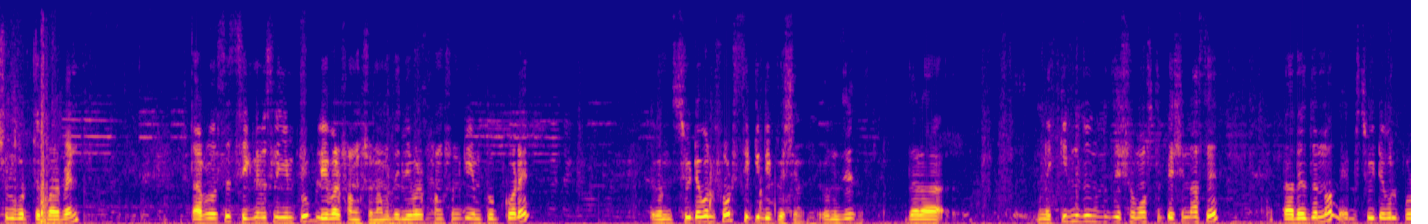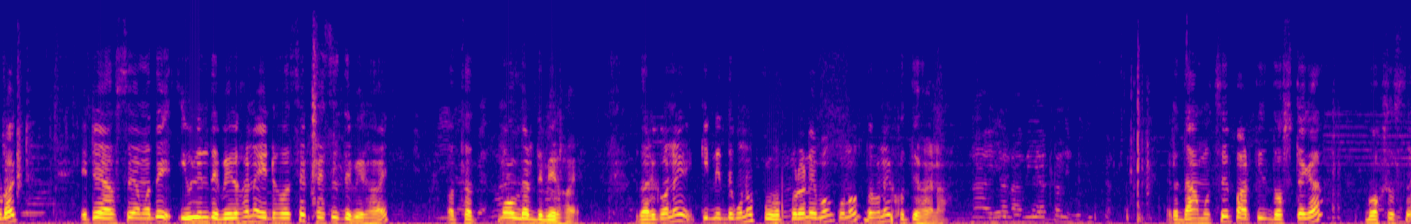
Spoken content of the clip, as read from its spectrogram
শুরু করতে পারবেন। তারপর হচ্ছে সিগনিফিকেন্টলি ইমপ্রুভ লিভার ফাংশন আমাদের লিভার ফাংশনকে ইমপ্রুভ করে এবং সুইটেবল ফর সিকিডি পেশেন্ট এবং যে যারা মানে কিডনিজনিত যে সমস্ত পেশেন্ট আছে, তাদের জন্য এটা সুইটেবল প্রোডাক্ট এটা হচ্ছে আমাদের ইউরিন দিয়ে বের হয় না, এটা হচ্ছে ফ্যাসেস দিয়ে বের হয়, অর্থাৎ মলদার দিয়ে বের হয়। যার কারণে কিডনিতে কোনো প্রভাব পড়ে না এবং কোনো ধরনের ক্ষতি হয় না। এটার দাম হচ্ছে পার পিস দশ টাকা বক্স হচ্ছে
